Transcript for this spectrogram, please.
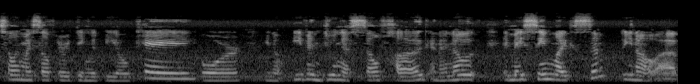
telling myself everything would be okay, or you know, even doing a self hug, and I know it may seem like sim- you know, uh,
